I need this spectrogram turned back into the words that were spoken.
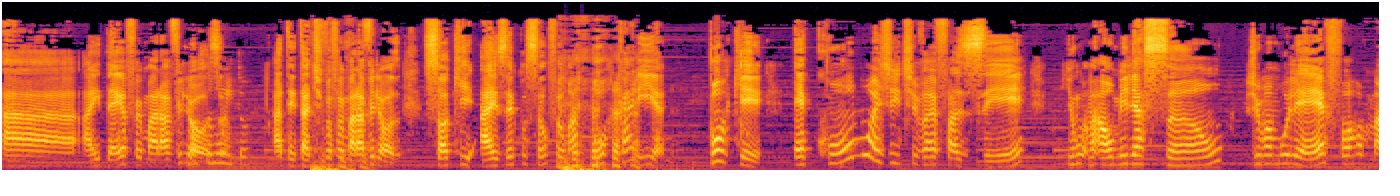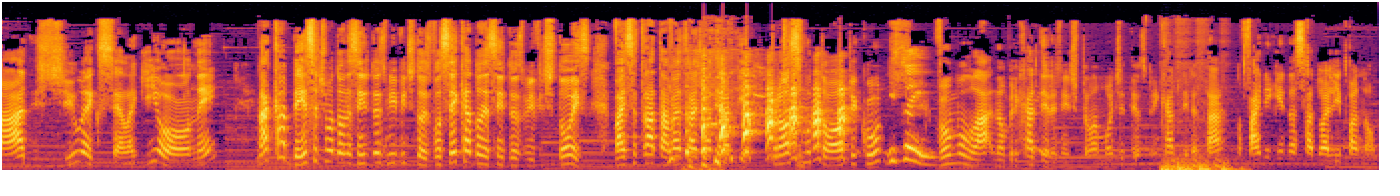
a, a, ideia foi maravilhosa. muito. A tentativa foi maravilhosa. Só que a execução foi uma porcaria. Por quê? É como a gente vai fazer a humilhação de uma mulher formada, estilo Excela Guione, na cabeça de um adolescente de 2022. Você que é adolescente de 2022, vai se tratar, vai atrás de uma terapia. Próximo tópico. Isso aí. Vamos lá. Não, brincadeira, gente. Pelo amor de Deus, brincadeira, tá? Não faz ninguém dançar do Alipa, não.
